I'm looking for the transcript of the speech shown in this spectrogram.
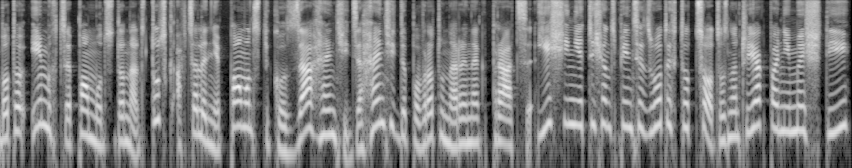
bo to im chce pomóc Donald Tusk, a wcale nie pomóc, tylko zachęcić, zachęcić do powrotu na rynek pracy. Jeśli nie 1500 zł, to co? To znaczy, jak pani myśli,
